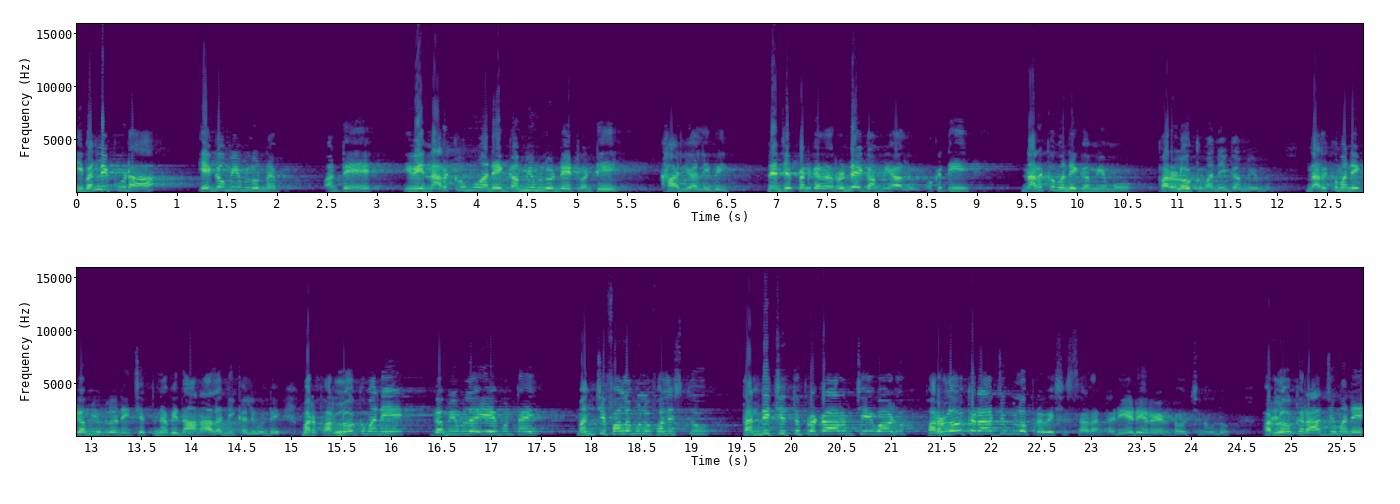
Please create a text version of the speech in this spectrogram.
ఇవన్నీ కూడా ఏ గమ్యంలో ఉన్నాయి అంటే ఇవి నరకము అనే గమ్యంలో ఉండేటువంటి కార్యాలు ఇవి. నేను చెప్పాను కదా రెండే గమ్యాలు. ఒకటి నరకం అనే గమ్యము పరలోకం అనే గమ్యము. నరకం అనే గమ్యంలో నేను చెప్పిన విధానాలన్నీ కలిగి ఉండే. మరి పరలోకం అనే గమ్యంలో ఏముంటాయి? మంచి ఫలములు ఫలిస్తూ తండ్రి చిత్తు ప్రకారం చేయవాడు పరలోక రాజ్యంలో ప్రవేశిస్తాడంటాడు. ఏడు ఇరవై ఒకటో వచ్చినంలో పరలోక రాజ్యం అనే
